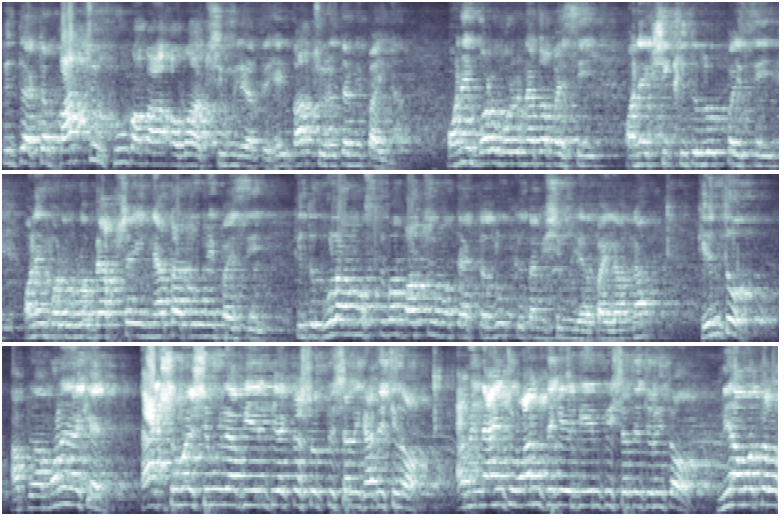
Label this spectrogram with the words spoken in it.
কিন্তু একটা বাচ্চুর খুব আমার অবাক শিমুলিয়াতে। এই বাচ্চুরে তো আমি পাই না। অনেক বড় বড় নেতা পাইছি, অনেক শিক্ষিত লোক পাইছি, অনেক বড় বড় ব্যবসায়ী নেতা কর্মী পাইছি। কিন্তু গোলাম মোস্তফা বাচ্চুর মতো একটা লোককে তো আমি শিমুলিয়া পাইলাম না। কিন্তু আপনারা মনে রাখেন, এক সময় শিমুলিয়া বিএনপি একটা শক্তিশালী ঘাঁটি ছিল। আমি নাইনটি ওয়ান থেকে বিএনপির সাথে জড়িত। নিয়ামতলা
